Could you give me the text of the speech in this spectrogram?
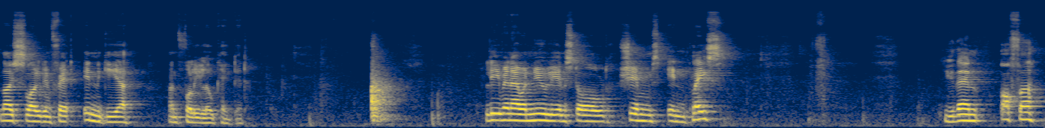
Nice sliding fit in the gear and fully located. Leaving our newly installed shims in place. You then offer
